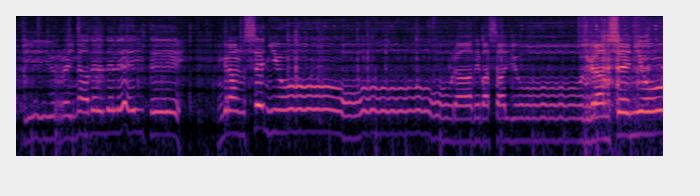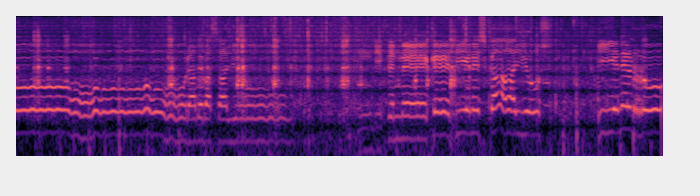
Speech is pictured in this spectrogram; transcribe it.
A ti, reina del deleite, gran señora de vasallos, gran señora de vasallos. Dícenme que tienes callos y en el rostro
